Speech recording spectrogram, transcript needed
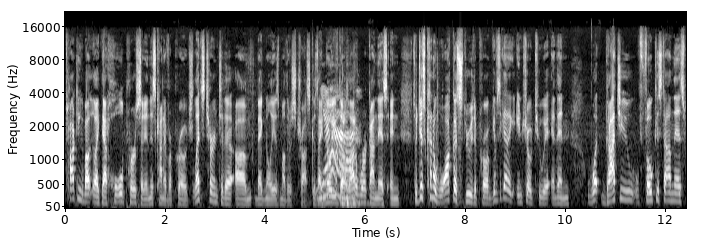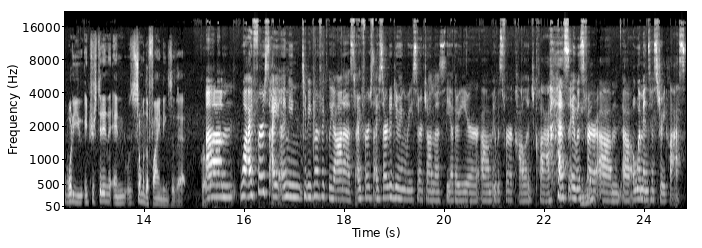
talking about like that whole person and this kind of approach. Let's turn to the um, Magnolia's Mother's Trust because I know you've done a lot of work on this, and so just kind of walk us through the program. Give us a kind of intro to it, and then what got you focused on this? What are you interested in, and some of the findings of that program. Um, well, I first, I, I mean, to be perfectly honest, I first, I started doing research on this the other year. Um, it was for a college class. It was for um, a, a women's history class,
